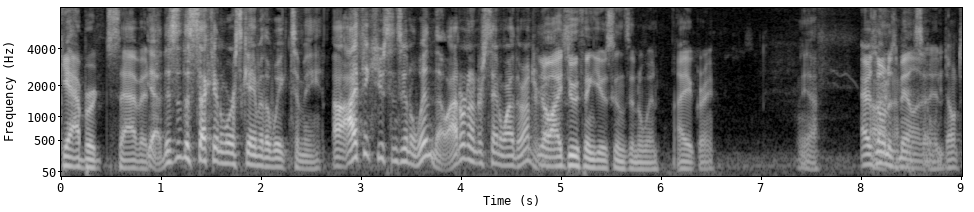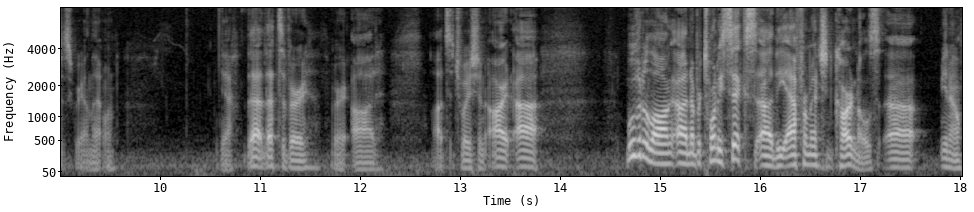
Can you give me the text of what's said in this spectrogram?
Gabbert Savage. Yeah, this is the second worst game of the week to me. Uh, I think Houston's going to win, though. I don't understand why they're under. No, I do think Houston's going to win. I agree. Yeah. Arizona's right, okay, mailing so it We in. don't disagree on that one. Yeah, that that's a very very odd odd situation. All right, uh, moving along. Uh, number twenty six, uh, the aforementioned Cardinals. Uh, you know,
